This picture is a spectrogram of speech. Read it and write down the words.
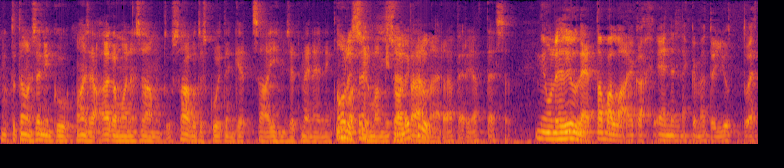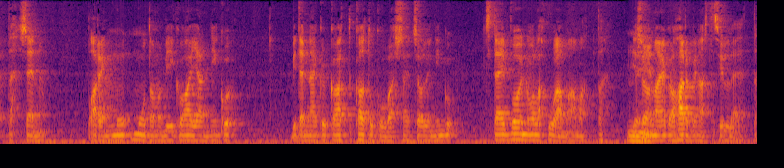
Mutta tämä on se, niin kuin, on se aikamoinen saavutus, saavutus kuitenkin, että saa ihmiset menee niin kuin se. ilman Se mitään oli kyllä- päämäärää periaatteessa. niin oli se silleen tavallaan aika ennennäkemätön juttu, että sen parin mu- muutaman viikon ajan, niin kuin, mitä näkyy kat- katukuvassa, että se oli niin kuin, sitä ei voinut olla huomaamatta. Ja se Niin. on aika harvinaista silleen, että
